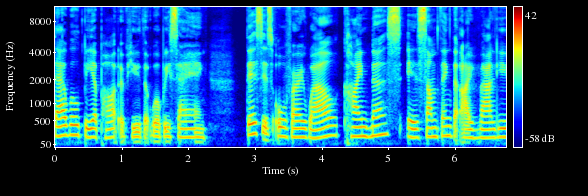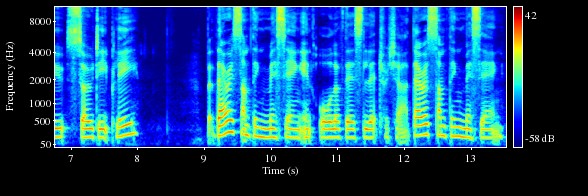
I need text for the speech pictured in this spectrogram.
there will be a part of you that will be saying, This is all very well. Kindness is something that I value so deeply. But there is something missing in all of this literature. There is something missing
